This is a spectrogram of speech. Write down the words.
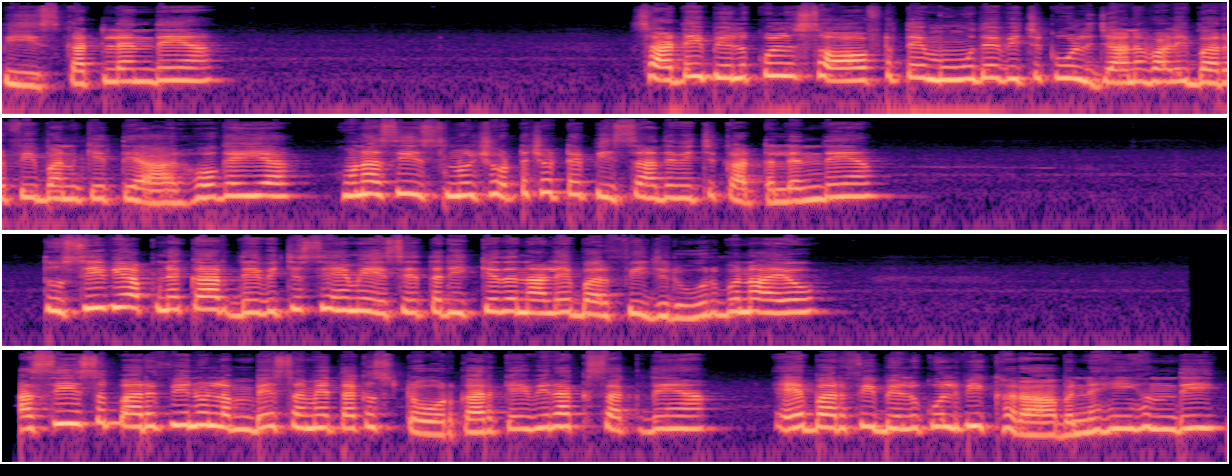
ਪੀਸ ਕੱਟ ਲੈਂਦੇ ਆ। ਸਾਡੀ ਬਿਲਕੁਲ ਸੌਫਟ ਤੇ ਮੂੰਹ ਦੇ ਵਿੱਚ ਘੁਲ ਜਾਣ ਵਾਲੀ ਬਰਫੀ ਬਣ ਕੇ ਤਿਆਰ ਹੋ ਗਈ ਆ। ਹੁਣ ਅਸੀਂ ਇਸ ਨੂੰ ਛੋਟੇ-ਛੋਟੇ ਪੀਸਾਂ ਦੇ ਵਿੱਚ ਕੱਟ ਲੈਂਦੇ ਆ। ਤੁਸੀਂ ਵੀ ਆਪਣੇ ਘਰ ਦੇ ਵਿੱਚ ਸੇਮ ਇਸੇ ਤਰੀਕੇ ਦੇ ਨਾਲ ਇਹ ਬਰਫੀ ਜ਼ਰੂਰ ਬਣਾਇਓ। ਅਸੀਂ ਇਸ ਬਰਫੀ ਨੂੰ ਲੰਬੇ ਸਮੇਂ ਤੱਕ ਸਟੋਰ ਕਰਕੇ ਵੀ ਰੱਖ ਸਕਦੇ ਹਾਂ ਇਹ ਬਰਫੀ ਬਿਲਕੁਲ ਵੀ ਖਰਾਬ ਨਹੀਂ ਹੁੰਦੀ।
